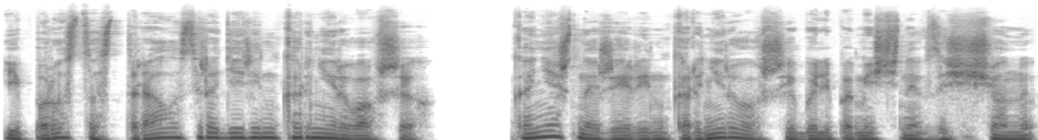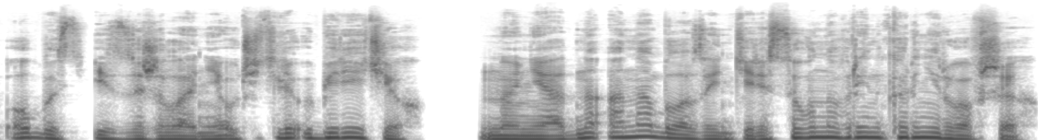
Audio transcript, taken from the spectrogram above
и просто старалась ради реинкарнировавших. Конечно же, реинкарнировавшие были помещены в защищенную область из-за желания учителя уберечь их, но не одна она была заинтересована в реинкарнировавших.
